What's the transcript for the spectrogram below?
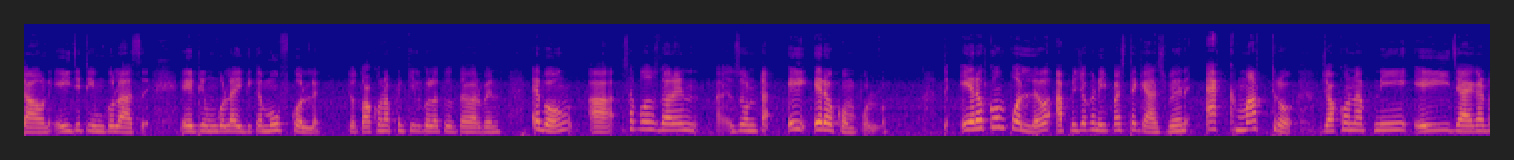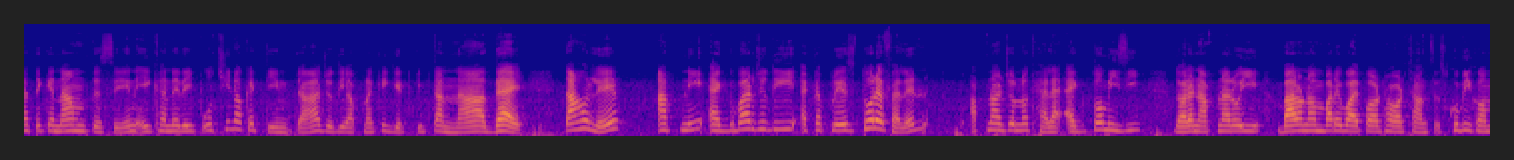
টাউন এই যে টিমগুলো আছে, এই টিমগুলো এইদিকে মুভ করলে, তো তখন আপনি কিলগুলো তুলতে পারবেন। এবং সাপোজ ধরেন জোনটা এই এরকম পড়ল। তো এরকম পড়লেও আপনি যখন এই পাশ থেকে আসবেন একমাত্র যখন আপনি এই জায়গাটা থেকে নামতেছেন, এইখানের এই পচিনকের টিমটা যদি আপনাকে গেটকিপটা না দেয়, তাহলে আপনি একবার যদি একটা প্লেস ধরে ফেলেন, আপনার জন্য খেলা একদম ইজি ধরেন আপনার ওই বারো নম্বরে ওয়াইপ আউট হওয়ার চান্সেস খুবই কম।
